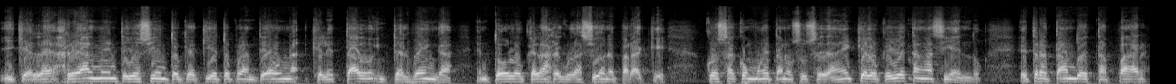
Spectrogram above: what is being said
y que realmente yo siento que aquí esto plantea una, que el Estado intervenga en todo lo que es las regulaciones para que cosas como esta no sucedan, es que lo que ellos están haciendo es tratando de tapar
